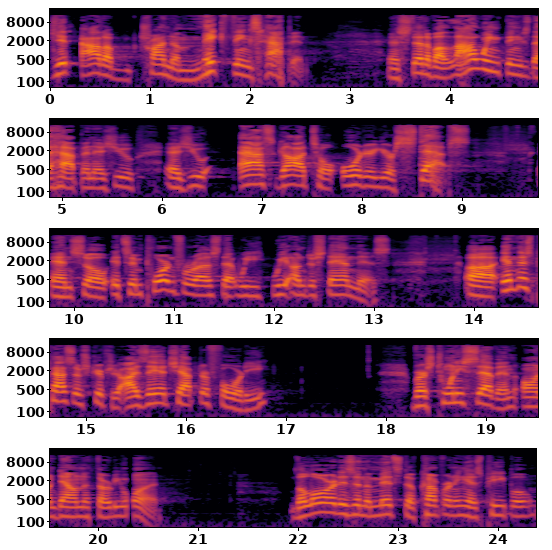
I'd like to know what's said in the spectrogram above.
get out of trying to make things happen. Instead of allowing things to happen as you, as you ask God to order your steps. And so it's important for us that we, we understand this. Uh, in this passage of Scripture, Isaiah chapter 40, verse 27 on down to 31. The Lord is in the midst of comforting his people,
